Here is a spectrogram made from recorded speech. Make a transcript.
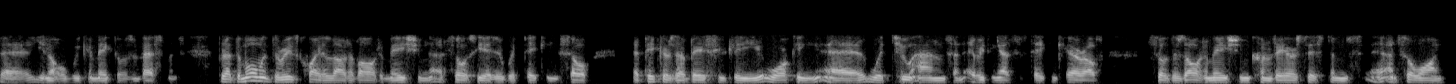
uh, you know we can make those investments. But at the moment, there is quite a lot of automation associated with picking. So. Uh, pickers are basically working uh, with two hands, and everything else is taken care of so there's automation, conveyor systems, and so on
